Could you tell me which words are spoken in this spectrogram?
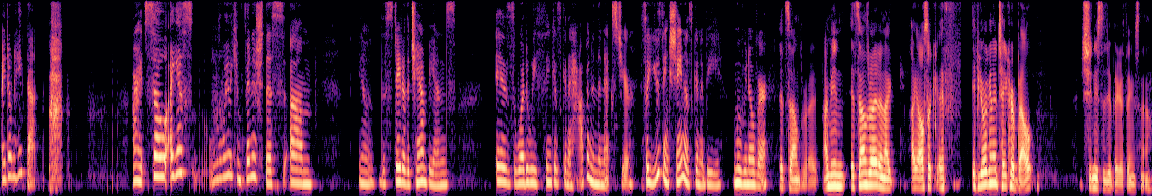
I don't hate that. All right, so I guess the way we can finish this, um, you know, the state of the champions, is what do we think is going to happen in the next year? So you think Shayna's going to be moving over? It sounds right. I mean, it sounds right, and I, I also if if you're gonna take her belt, she needs to do bigger things now.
